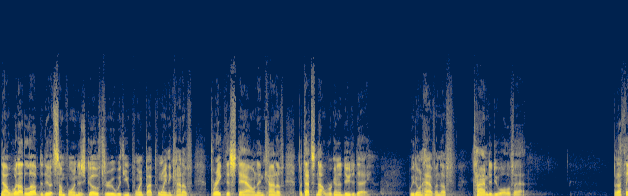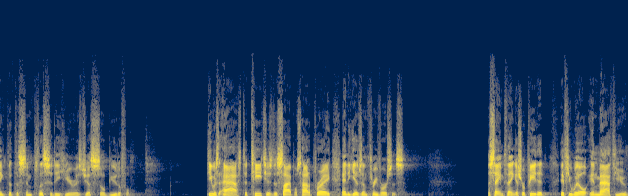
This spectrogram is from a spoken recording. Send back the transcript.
Now, what I'd love to do at some point is go through with you point by point and kind of break this down and kind of, but that's not what we're going to do today. We don't have enough time to do all of that. But I think that the simplicity here is just so beautiful. He was asked to teach his disciples how to pray, and he gives them three verses. The same thing is repeated, if you will, in Matthew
